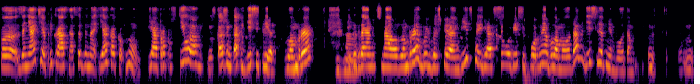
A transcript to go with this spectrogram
занятия прекрасные, особенно я как, ну, я пропустила, ну, скажем так, 10 лет в ламбре, -huh. И когда я начинала в ламбре, были большие амбиции, я все, весь упор, ну, я была молода, на 10 лет мне было там, ну,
